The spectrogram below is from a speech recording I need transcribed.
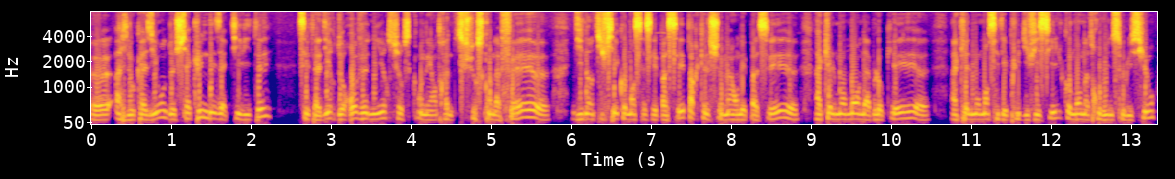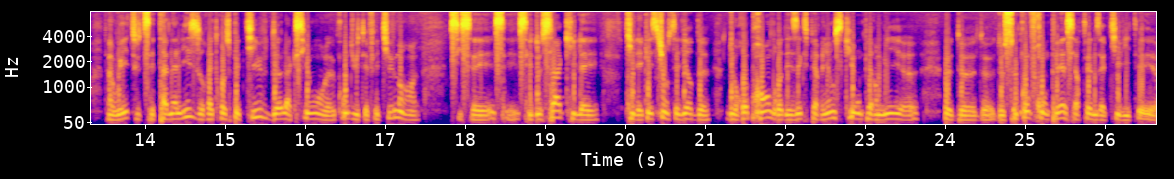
à l'occasion de chacune des activités c'est-à-dire de revenir sur ce qu'on est en train, sur ce qu'on a fait, euh, d'identifier comment ça s'est passé, par quel chemin on est passé, euh, à quel moment on a bloqué, euh, à quel moment c'était plus difficile, comment on a trouvé une solution. Enfin, vous voyez, toute cette analyse rétrospective de l'action conduite, effectivement. Hein. Si c'est de ça qu'il est, qu'il est question, c'est-à-dire de, reprendre des expériences qui ont permis de, se confronter à certaines activités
